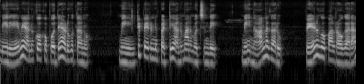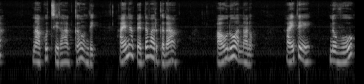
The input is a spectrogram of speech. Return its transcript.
మీరేమీ అనుకోకపోతే అడుగుతాను. మీ ఇంటి పేరుని బట్టి అనుమానం వచ్చింది. మీ నాన్నగారు వేణుగోపాలరావు గారా? నాకు చిరాగ్గా ఉంది. అయినా పెద్దవారు కదా? అవును అన్నాను. అయితే నువ్వు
